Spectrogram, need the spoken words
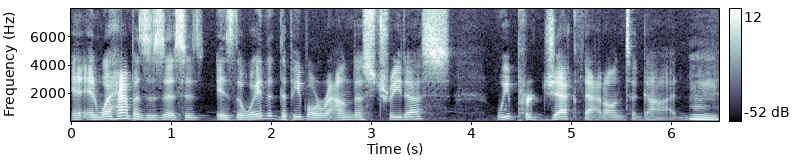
and, and what happens is this: is is the way that the people around us treat us, we project that onto God. Mm.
